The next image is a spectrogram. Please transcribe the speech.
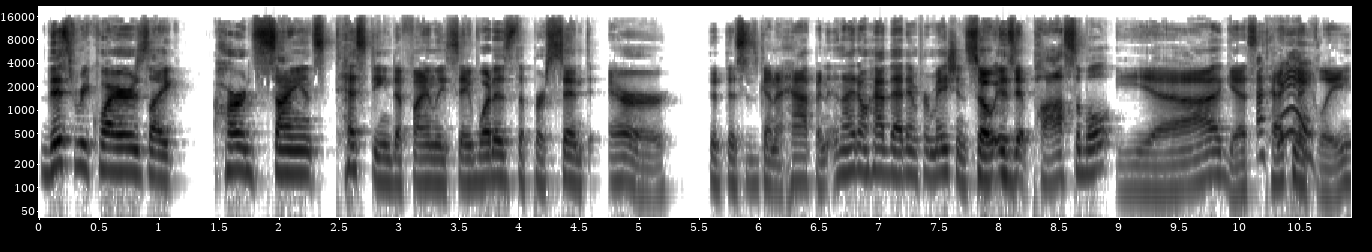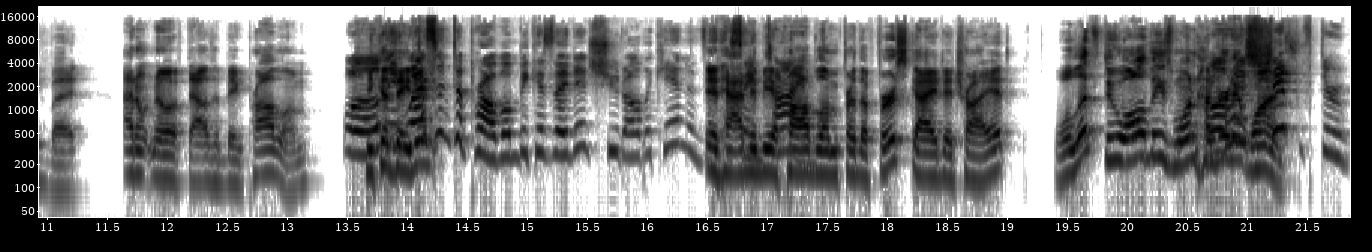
this requires like hard science testing to finally say what is the percent error that this is going to happen. And I don't have that information. So is it possible? Yeah, I guess Okay. technically, but I don't know if that was a big problem. Well, Because it wasn't a problem because they didn't shoot all the cannons. It had to be a problem for the first guy to try it. Well, let's do all these 100 Well, at once. ship threw,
